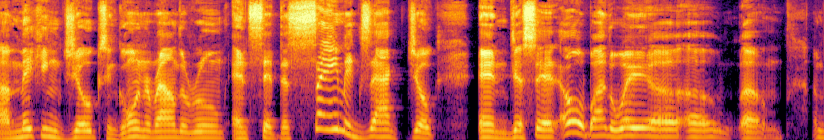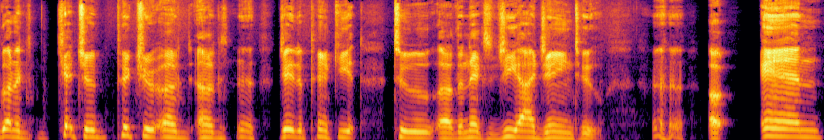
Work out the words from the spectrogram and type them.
uh, making jokes and going around the room and said the same exact joke and just said, "Oh, by the way, uh, uh, um, I'm going to catch a picture of uh, Jada Pinkett to uh, the next GI Jane uh, and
